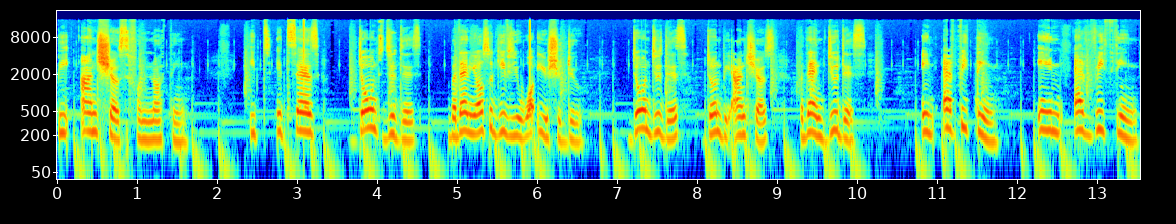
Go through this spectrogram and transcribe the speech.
Be anxious for nothing. It, it says, don't do this, but then it also gives you what you should do. Don't do this, don't be anxious, but then do this. In everything, in everything,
